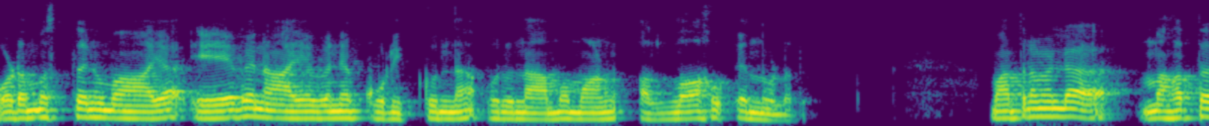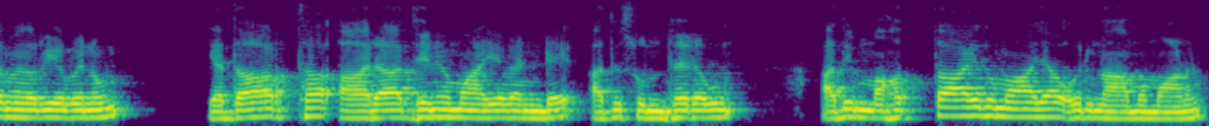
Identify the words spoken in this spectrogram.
ഉടമസ്ഥനുമായ ഏകനായവനെ കുറിക്കുന്ന ഒരു നാമമാണ് അള്ളാഹു എന്നുള്ളത്. മാത്രമല്ല മഹത്വമേറിയവനും യഥാർത്ഥ ആരാധ്യനുമായവന്റെ അതിസുന്ദരവും അതിമഹത്തായതുമായ ഒരു നാമമാണ്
